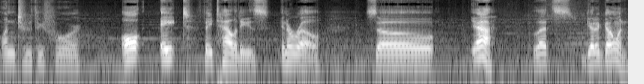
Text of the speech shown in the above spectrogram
one, two, three, four, all eight fatalities in a row. So, yeah, let's get it going.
